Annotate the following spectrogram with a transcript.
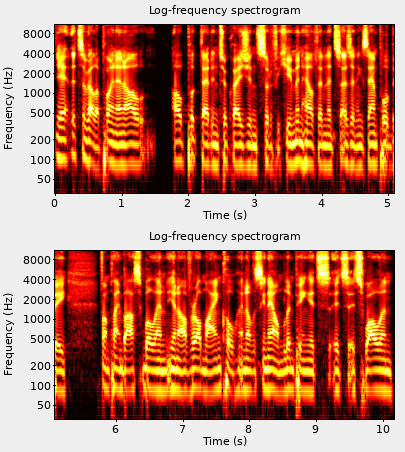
Yeah, that's a valid point, and I'll I'll put that into equation sort of for human health. And it's as an example be if I'm playing basketball and you know I've rolled my ankle and obviously now I'm limping, it's it's it's swollen.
